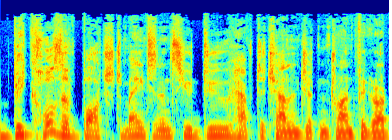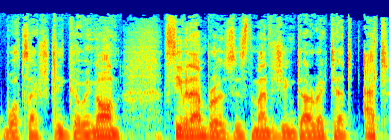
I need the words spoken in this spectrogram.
because of botched maintenance, you do have to challenge it and try and figure out what's actually going on. Stephen Ambrose is the managing director at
